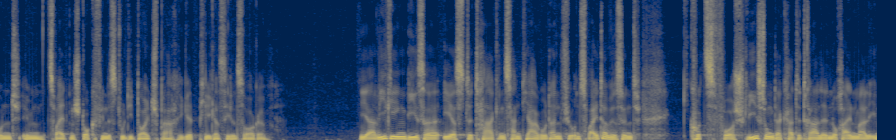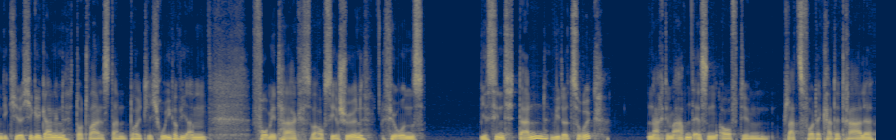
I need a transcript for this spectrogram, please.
und im zweiten Stock findest du die deutschsprachige Pilgerseelsorge. Ja, wie ging dieser erste Tag in Santiago dann für uns weiter? Wir sind kurz vor Schließung der Kathedrale noch einmal in die Kirche gegangen. Dort war es dann deutlich ruhiger wie am Vormittag. Es war auch sehr schön für uns. Wir sind dann wieder zurück nach dem Abendessen auf dem Platz vor der Kathedrale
